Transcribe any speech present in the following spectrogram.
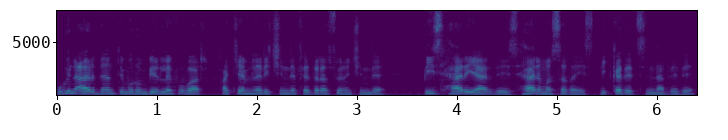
Bugün Erden Timur'un bir lafı var. Hakemler içinde, federasyon içinde. Biz her yerdeyiz, her masadayız. Dikkat etsinler dedi.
